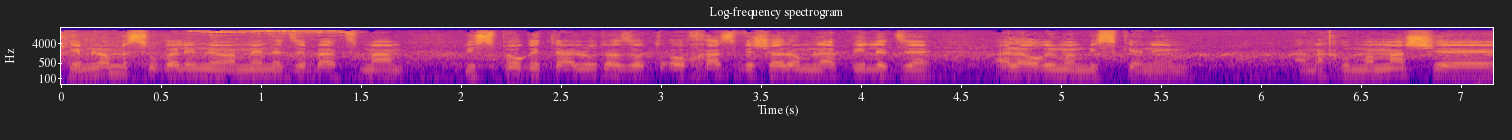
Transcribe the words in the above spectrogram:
כי הם לא מסוגלים לממן את זה בעצמם, לספוג את העלות הזאת, או חס ושלום להפיל את זה על ההורים המסכנים. אנחנו ממש, אה,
